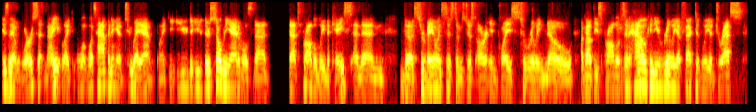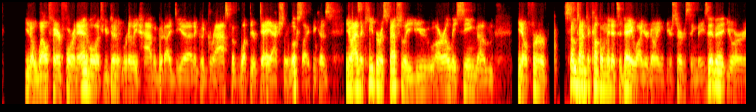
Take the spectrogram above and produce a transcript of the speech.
is that worse at night? Like what, what's happening at 2 a.m like you, you, you there's so many animals that that's probably the case and then the surveillance systems just aren't in place to really know about these problems and how can you really effectively address you know welfare for an animal if you don't really have a good idea and a good grasp of what their day actually looks like? Because you know as a keeper especially you are only seeing them you know for sometimes a couple minutes a day while you're going you're servicing the exhibit you're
